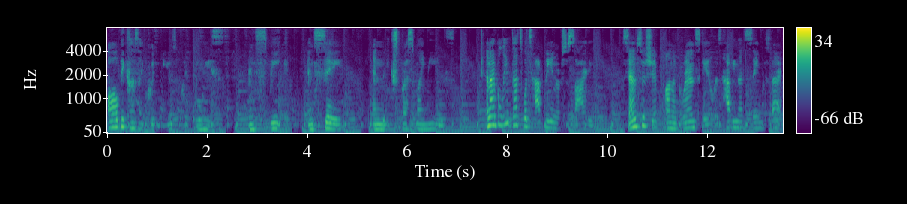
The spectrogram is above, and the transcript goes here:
All because I couldn't use my voice and speak and say and express my needs. And I believe that's what's happening in our society. Censorship on a grand scale is having that same effect.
